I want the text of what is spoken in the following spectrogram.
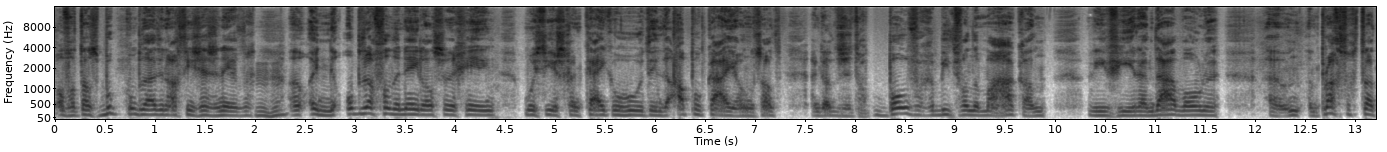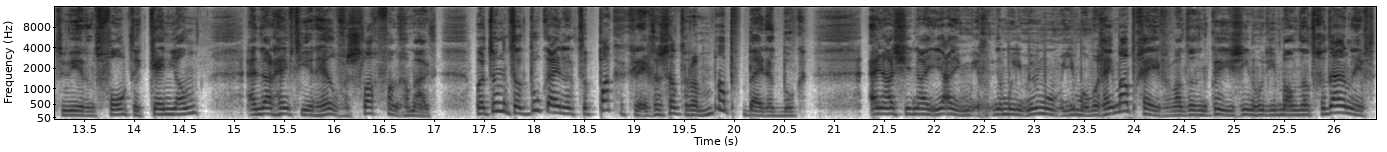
Of althans, het boek komt uit in 1896. Uh, In de opdracht van de Nederlandse regering moest hij eens gaan kijken hoe het in de Apokaian zat. En dat is het bovengebied van de Mahakan-rivier. En daar wonen uh, een, een prachtig tatoeërend volk, de Kenyan. En daar heeft hij een heel verslag van gemaakt. Maar toen ik dat boek eindelijk te pakken kreeg, dan zat er een map bij dat boek. En als je, nou, ja, je- dan moet je, je, moet, je moet me geen map geven, want dan kun je zien hoe die man dat gedaan heeft.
